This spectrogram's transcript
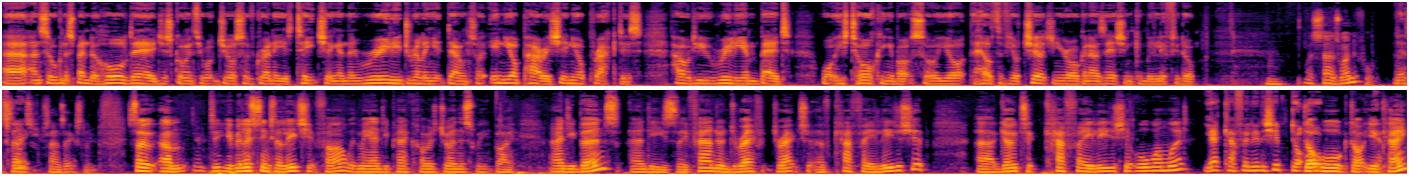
Uh, and so, we're going to spend a whole day just going through what Joseph Grenny is teaching and then really drilling it down. So, in your parish, in your practice, how do you really embed what he's talking about so your the health of your church and your organisation can be lifted up? That sounds wonderful. That That's sounds sounds excellent. So um, you've been listening to the Leadership File with me, Andy Peck. I was joined this week by Andy Burns. Andy's the founder and direct, director of Cafe Leadership. Uh, go to Cafe Leadership, all one word, Yeah, cafeleadership.org. .org.uk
